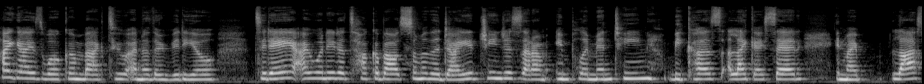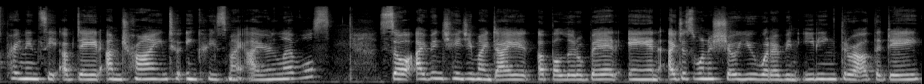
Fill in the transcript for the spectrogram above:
Hi guys, welcome back to another video. Today I wanted to talk about some of the diet changes that I'm implementing because like I said in my last pregnancy update, I'm trying to increase my iron levels. So I've been changing my diet up a little bit and I just want to show you what I've been eating throughout the day.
